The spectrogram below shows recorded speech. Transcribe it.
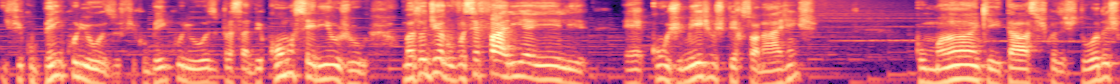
e fico bem curioso, fico bem curioso para saber como seria o jogo. Mas, ô Diego, você faria ele é, com os mesmos personagens? Com Monkey e tal, essas coisas todas?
